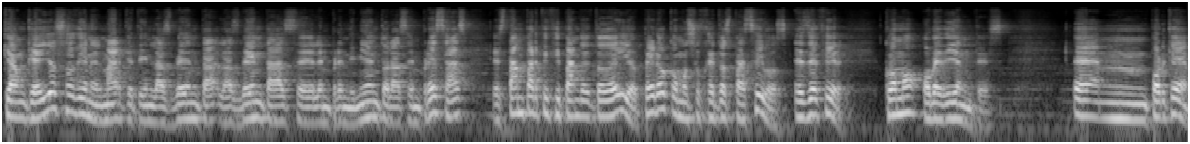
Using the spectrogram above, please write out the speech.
que aunque ellos odien el marketing, las, las ventas, el emprendimiento, las empresas, están participando de todo ello, pero como sujetos pasivos, es decir, como obedientes. Em, ¿Por qué?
